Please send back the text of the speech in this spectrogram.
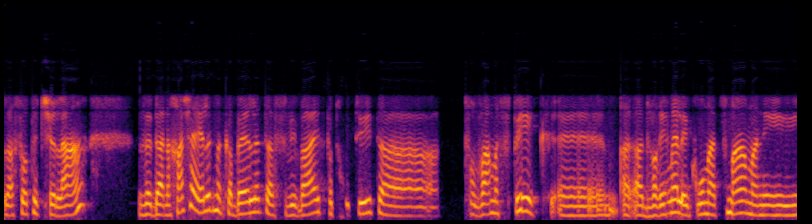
לעשות את שלה, ובהנחה שהילד מקבל את הסביבה ההתפתחותית הטובה מספיק, אה, הדברים האלה יקרו מעצמם, אני...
